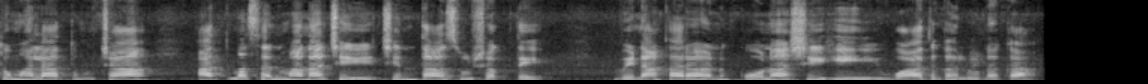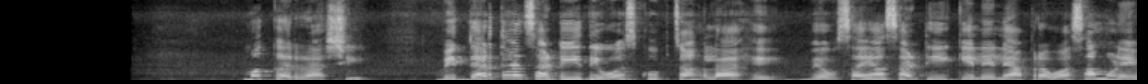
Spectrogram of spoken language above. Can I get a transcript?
तुम्हाला तुमच्या आत्मसन्मानाची चिंता असू शकते. विनाकारण कोणाशीही वाद घालू नका. मकर राशी. विद्यार्थ्यांसाठी दिवस खूप चांगला आहे. व्यवसायासाठी केलेल्या प्रवासामुळे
